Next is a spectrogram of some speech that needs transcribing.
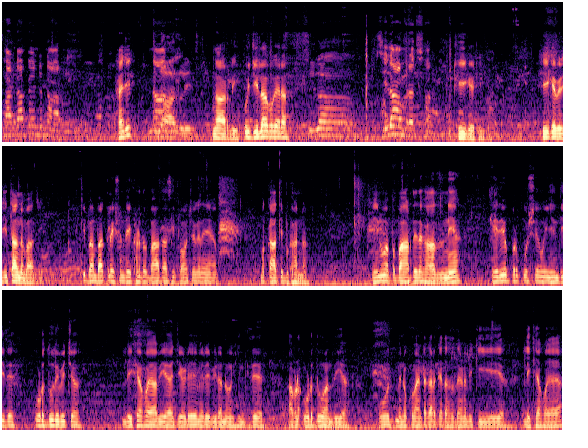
ਸਾਡਾ ਪਿੰਡ ਨਾਰਲੀ ਹੈ। ਹੈ ਜੀ? ਨਾਰਲੀ। ਨਾਰਲੀ। ਕੋਈ ਜ਼ਿਲ੍ਹਾ ਵਗੈਰਾ? ਜ਼ਿਲ੍ਹਾ ਜ਼ਿਲ੍ਹਾ ਅੰਮ੍ਰਿਤਸਰ। ਠੀਕ ਹੈ ਠੀਕ ਹੈ। ਠੀਕ ਹੈ ਵੀਰ ਜੀ, ਧੰਨਵਾਦ ਜੀ। ਕਿ ਬੰਬਾ ਕਲੈਕਸ਼ਨ ਦੇਖਣ ਤੋਂ ਬਾਅਦ ਅਸੀਂ ਪਹੁੰਚ ਗਏ ਹਾਂ ਮਕਾਤਿਬ ਖਾਨਾ ਇਹਨੂੰ ਆਪਾਂ ਬਾਹਰ ਤੇ ਦਿਖਾ ਦਿੰਦੇ ਆ ਇਹਦੇ ਉੱਪਰ ਕੁਝ ਹਿੰਦੀ ਤੇ ਉਰਦੂ ਦੇ ਵਿੱਚ ਲਿਖਿਆ ਹੋਇਆ ਵੀ ਆ ਜਿਹੜੇ ਮੇਰੇ ਵੀਰਾਂ ਨੂੰ ਹਿੰਦੀ ਤੇ ਆਪਣਾ ਉਰਦੂ ਆਉਂਦੀ ਆ, ਉਹ ਮੈਨੂੰ ਕਮੈਂਟ ਕਰਕੇ ਦੱਸ ਦੇਣ ਵੀ ਕੀ ਇਹ ਲਿਖਿਆ ਹੋਇਆ ਆ।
